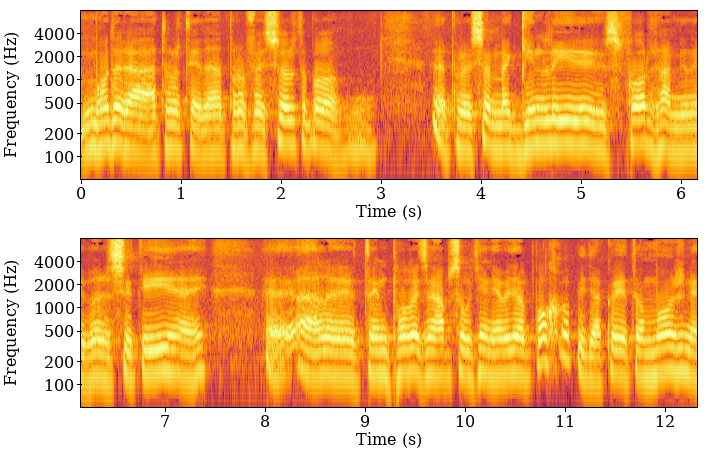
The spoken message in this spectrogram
moderátor, teda profesor, to bol profesor McGinley z Fordham University, hej, ale ten povedzme absolútne nevedel pochopiť, ako je to možné,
